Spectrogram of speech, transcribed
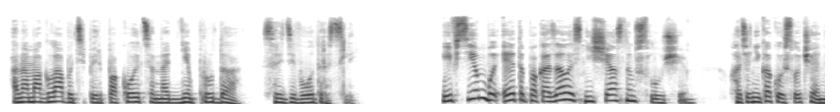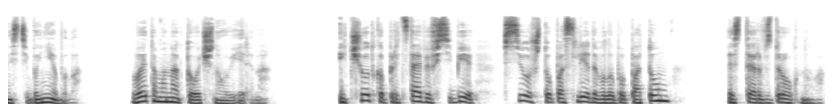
она могла бы теперь покоиться на дне пруда среди водорослей. И всем бы это показалось несчастным случаем, хотя никакой случайности бы не было. В этом она точно уверена. И четко представив себе все, что последовало бы потом, Эстер вздрогнула.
